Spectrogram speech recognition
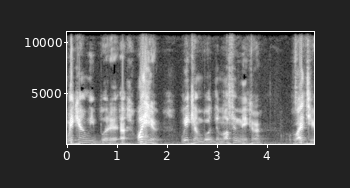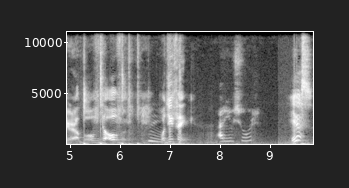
Where can we put it? Uh, right here. We can put the muffin maker right here above the oven. What do you think? Are you sure? Yes,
